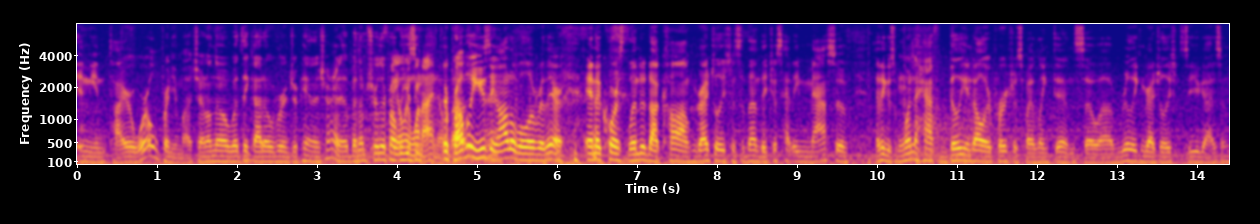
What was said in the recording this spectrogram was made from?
in the entire world, pretty much. I don't know what they got over in Japan and China, but I'm sure they're probably the using they're probably using Audible over there. and of course, Lynda.com. Congratulations to them. They just had a massive, I think it's one and a half billion dollar purchase by LinkedIn. So uh, really, congratulations to you guys. And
